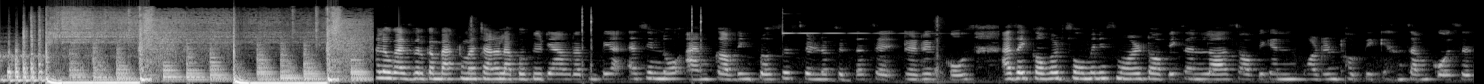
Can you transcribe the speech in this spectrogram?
Thank you. Hello guys, welcome back to my channel Appopedia. I'm Ratnapriya. As you know, I'm covering process builder with the TED course. As I covered so many small topics and last topic and modern topic and some courses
